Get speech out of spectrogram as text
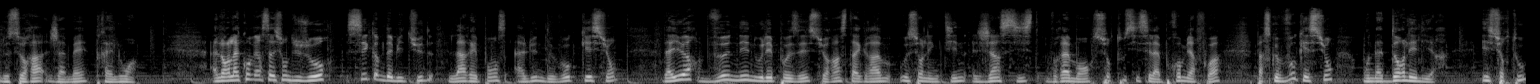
ne sera jamais très loin. Alors la conversation du jour, c'est comme d'habitude la réponse à l'une de vos questions. D'ailleurs, venez nous les poser sur Instagram ou sur LinkedIn, j'insiste vraiment, surtout si c'est la première fois, parce que vos questions, on adore les lire. Et surtout,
